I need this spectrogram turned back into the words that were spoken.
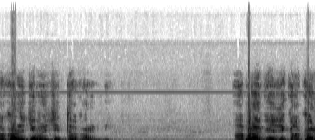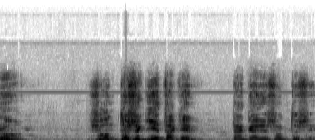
কখনো জীবনে চিন্তা করেননি। আপনারা যদি কখনো সন্তোষে গিয়ে থাকেন টাঙ্গাইলের সন্তোষে,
